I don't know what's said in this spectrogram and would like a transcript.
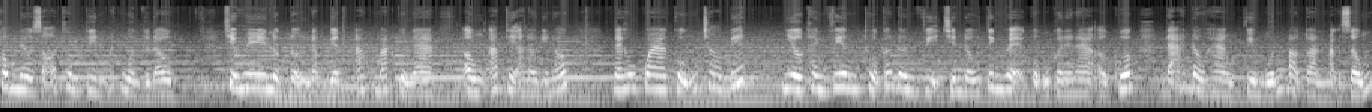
không nêu rõ thông tin bắt nguồn từ đâu. Chỉ huy lực lượng đặc biệt Akhmat của Nga, ông Abdi Alaudinov, ngày hôm qua cũng cho biết nhiều thành viên thuộc các đơn vị chiến đấu tinh nhuệ của Ukraine ở quốc đã đầu hàng vì muốn bảo toàn mạng sống.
